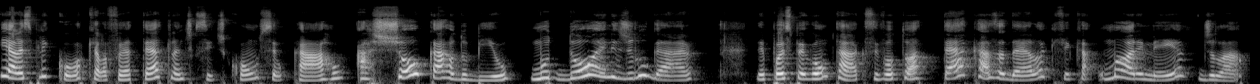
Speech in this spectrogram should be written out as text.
E ela explicou que ela foi até Atlantic City com o seu carro, achou o carro do Bill, mudou ele de lugar, depois pegou um táxi, voltou até a casa dela, que fica uma hora e meia de lá.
